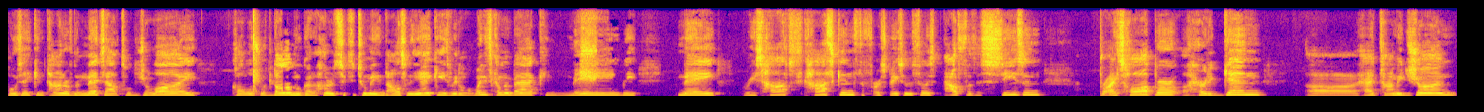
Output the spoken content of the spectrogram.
Jose Quintana of the Mets out till July. Carlos Rodon, who got 162 million dollars from the Yankees. We don't know when he's coming back. Maybe May. Rhys Hoskins, the first baseman of the Phillies, out for the season. Bryce Harper uh, hurt again. Uh, had Tommy John,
